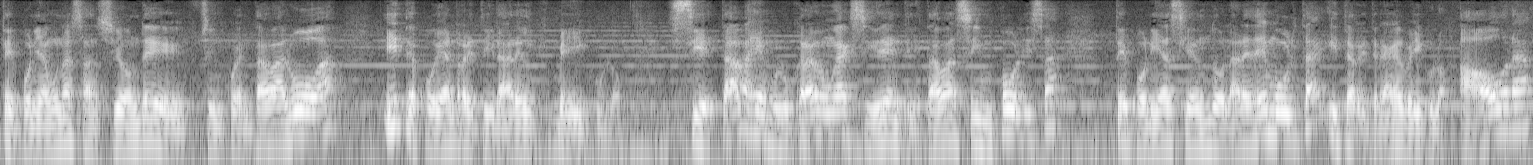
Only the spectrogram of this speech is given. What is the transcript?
te ponían una sanción de 50 balboas y te podían retirar el vehículo. Si estabas involucrado en un accidente y estabas sin póliza, te ponían 100 dólares de multa y te retiraban el vehículo. Ahora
